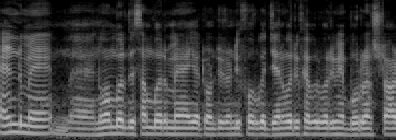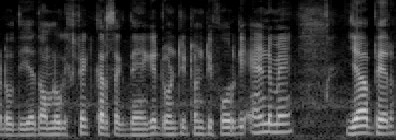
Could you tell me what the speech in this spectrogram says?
एंड में नवंबर, दिसंबर में या 2024 का जनवरी, फरवरी में बोरन स्टार्ट होती है तो हम लोग एक्सपेक्ट कर सकते हैं कि 2024 के एंड में या फिर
